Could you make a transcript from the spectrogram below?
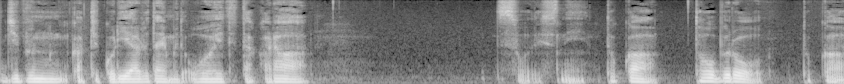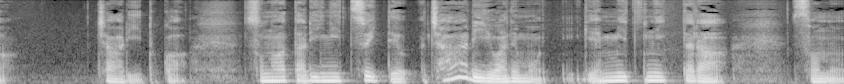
自分が結構リアルタイムで追えてたからそうですね。とかトーヴ・ローとかチャーリーとかその辺りについてチャーリーはでも厳密に言ったらその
